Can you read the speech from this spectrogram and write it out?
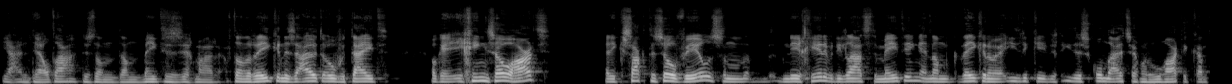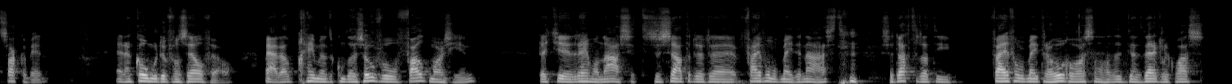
ja, een delta. Dus dan, dan meten ze, zeg maar, of dan rekenen ze uit over tijd. Oké, ik ging zo hard en ik zakte zoveel. Dus dan negeren we die laatste meting. En dan rekenen we iedere keer, dus iedere seconde uit, zeg maar, hoe hard ik aan het zakken ben. En dan komen we er vanzelf wel. Maar ja, dat- op een gegeven moment komt daar zoveel foutmarge in. Dat je er helemaal naast zit. Ze zaten er eh 500 meter naast. ze dachten dat hij 500 meter hoger was dan dat hij daadwerkelijk was.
